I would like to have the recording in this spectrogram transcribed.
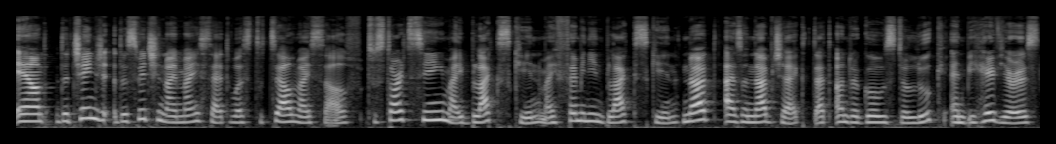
And the change, the switch in my mindset was to tell myself to start seeing my black skin, my feminine black skin, not as an object that undergoes the look and behaviors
